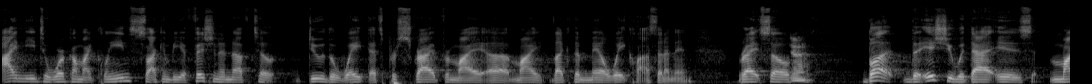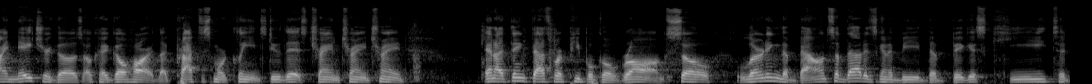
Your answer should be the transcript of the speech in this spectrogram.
I need to work on my cleans so I can be efficient enough to do the weight that's prescribed for my uh my like the male weight class that I'm in, right? So. Yeah. But the issue with that is my nature goes, okay, go hard, like practice more cleans, do this, train, train, train. And I think that's where people go wrong. So learning the balance of that is going to be the biggest key to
